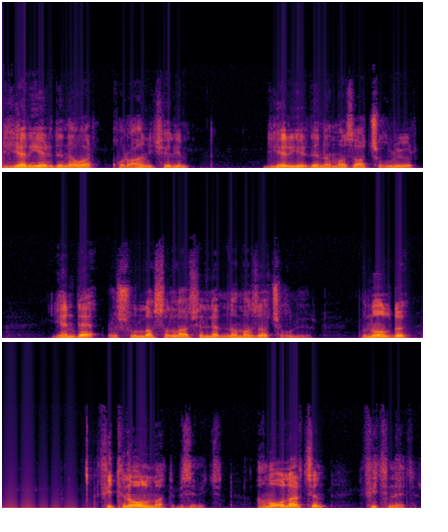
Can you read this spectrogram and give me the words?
diğer yerde ne var? Kur'an-ı diğer yerde namazı açıklıyor. Yen de Resulullah sallallahu aleyhi ve sellem namazı açıklıyor. Bu ne oldu? Fitne olmadı bizim için. Ama onlar için fitnedir.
